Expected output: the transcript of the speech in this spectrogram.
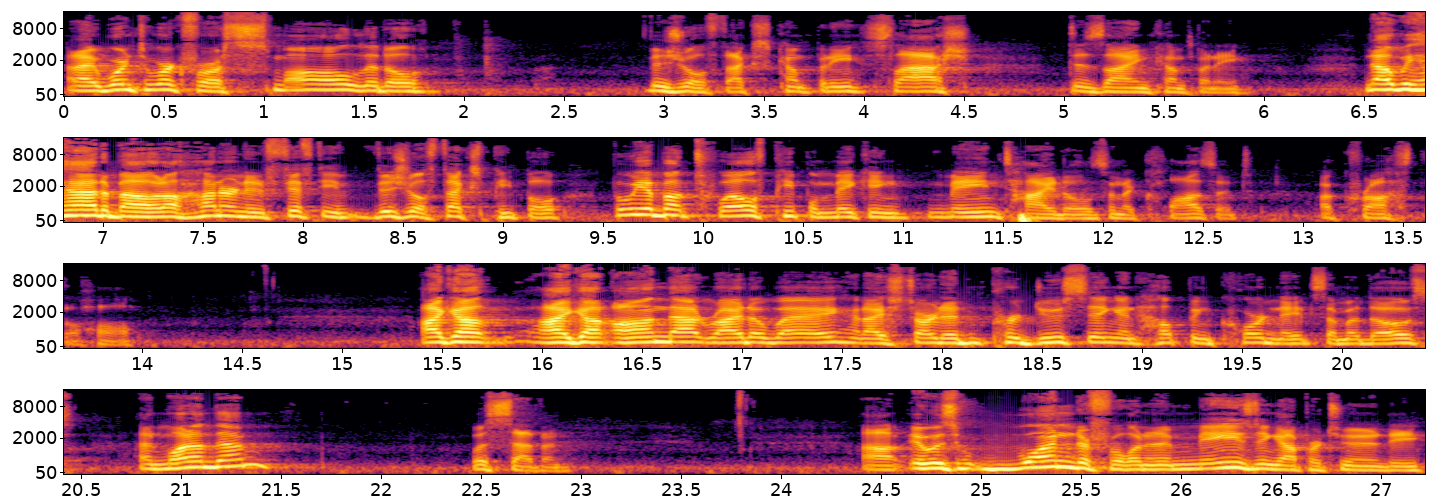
and I went to work for a small little visual effects company slash design company. Now we had about 150 visual effects people, but we had about 12 people making main titles in a closet across the hall. I got, I got on that right away, and I started producing and helping coordinate some of those. And one of them was Seven. Uh, it was wonderful and an amazing opportunity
